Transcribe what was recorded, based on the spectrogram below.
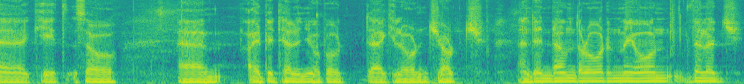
uh, Keith. So um, I'll be telling you about the Killorn Church, and then down the road in my own village,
